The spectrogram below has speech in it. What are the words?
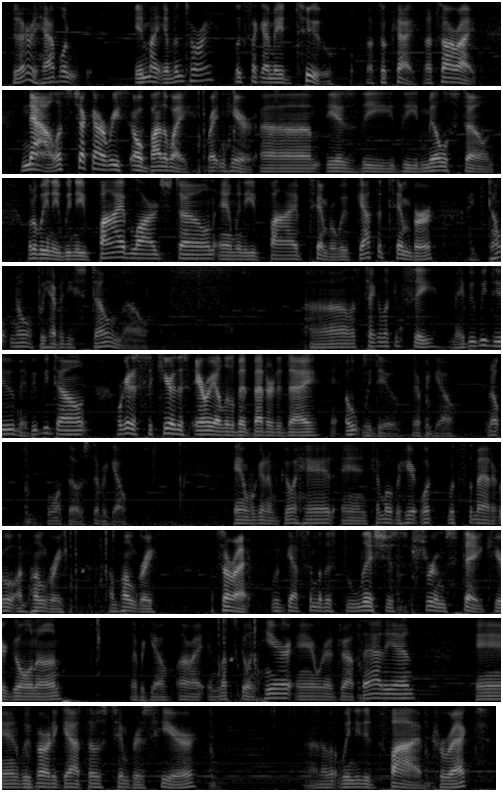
Did I already have one in my inventory? Looks like I made two. That's okay. That's all right. Now, let's check our... Oh, by the way, right in here um, is the, the millstone. What do we need? We need five large stone and we need five timber. We've got the timber. I don't know if we have any stone, though. Uh, let's take a look and see. Maybe we do, maybe we don't. We're going to secure this area a little bit better today. Oh, we do. There we go. Nope, we want those. There we go. And we're going to go ahead and come over here. What, what's the matter? Oh, I'm hungry. I'm hungry. That's all right. We've got some of this delicious shroom steak here going on. There we go. All right, and let's go in here, and we're going to drop that in. And we've already got those timbers here. Uh, but we needed five, correct?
